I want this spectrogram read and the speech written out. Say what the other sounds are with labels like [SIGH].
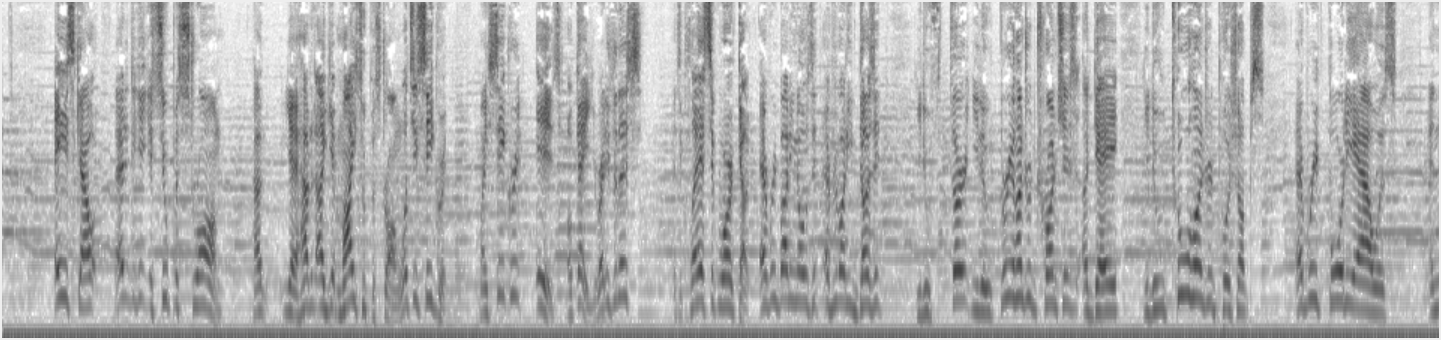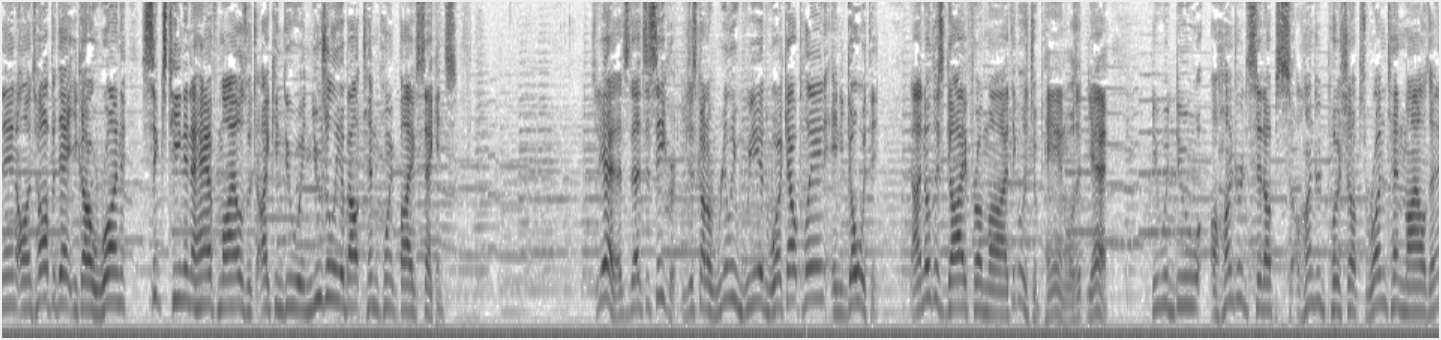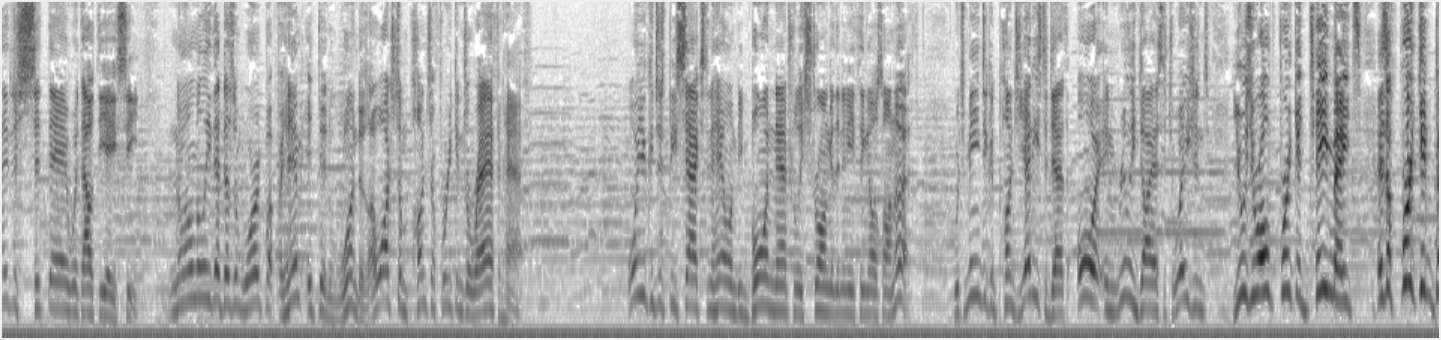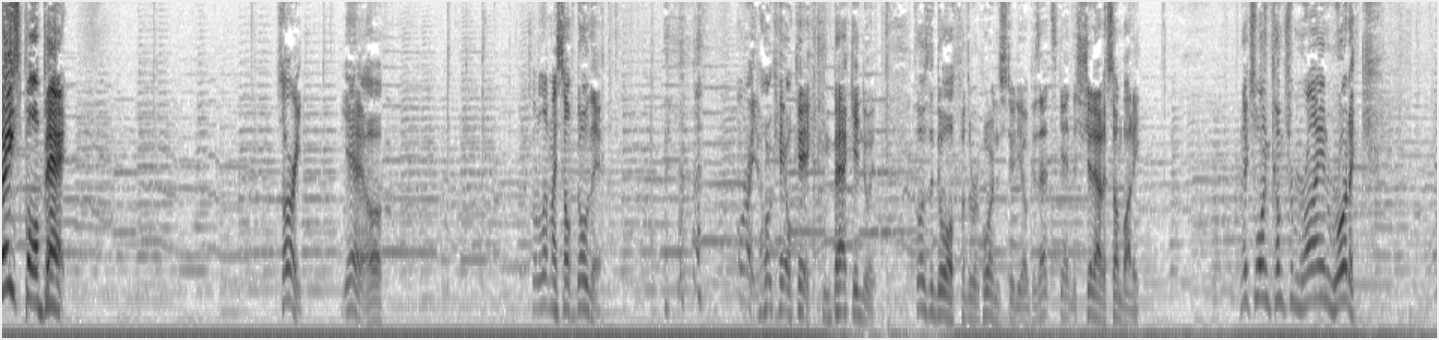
Hey, Scout, how did you get your super strong? How, yeah, how did I get my super strong? What's your secret? My secret is, okay, you ready for this? It's a classic workout. Everybody knows it. Everybody does it. You do thir- you do 300 crunches a day. You do 200 push-ups every 40 hours. And then on top of that, you gotta run 16 and a half miles, which I can do in usually about 10.5 seconds. So yeah, that's that's a secret. You just got a really weird workout plan and you go with it. I know this guy from uh, I think it was Japan, was it? Yeah. He would do 100 sit-ups, 100 push-ups, run 10 miles, and then just sit there without the AC. Normally that doesn't work, but for him, it did wonders. I watched him punch a freaking giraffe in half. Or you could just be Saxton Hale and be born naturally stronger than anything else on Earth. Which means you could punch Yetis to death, or in really dire situations, use your own freaking teammates as a freaking baseball bat! Sorry. Yeah, uh. Sort of let myself go there. [LAUGHS] Alright, okay, okay. Back into it. Close the door for the recording studio, because that scared the shit out of somebody. Next one comes from Ryan Roddick.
